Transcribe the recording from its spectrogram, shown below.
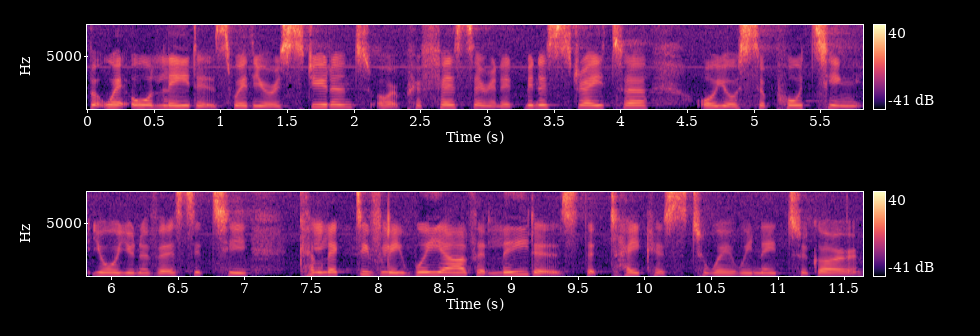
But we're all leaders, whether you're a student or a professor, an administrator, or you're supporting your university. Collectively, we are the leaders that take us to where we need to go.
